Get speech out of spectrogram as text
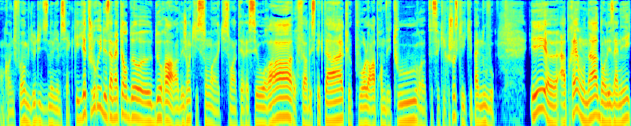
encore une fois au milieu du 19e siècle. il y a toujours eu des amateurs de, de rats, hein, des gens qui sont, euh, qui sont intéressés aux rats pour faire des spectacles, pour leur apprendre des tours euh, c'est quelque chose qui n'est pas nouveau. Et euh, après, on a dans les années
